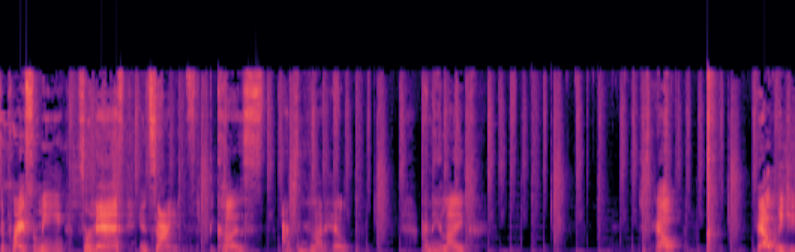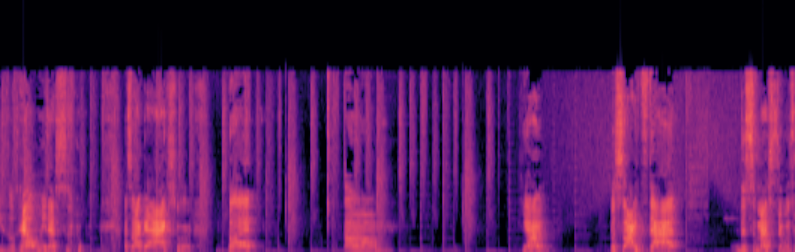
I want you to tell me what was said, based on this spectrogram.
to pray for me for math and science because I just need a lot of help. I need like just help. Help me, Jesus, help me. That's that's all I can ask for. But um yeah. Besides that, the semester was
